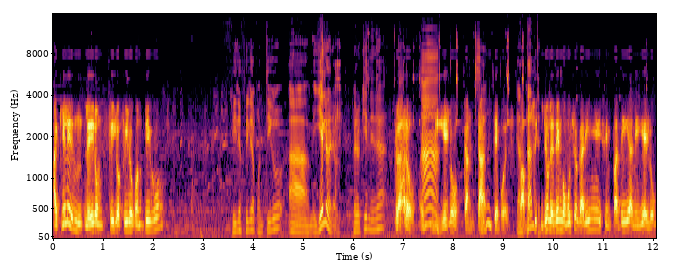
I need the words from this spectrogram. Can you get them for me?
¿A quién le, dieron filo filo contigo? Filo filo contigo a Miguel ¿Pero quién era? Claro, el Ah. Miguelo, cantante, pues. Cantante. yo le tengo mucho cariño y simpatía a Miguelo,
